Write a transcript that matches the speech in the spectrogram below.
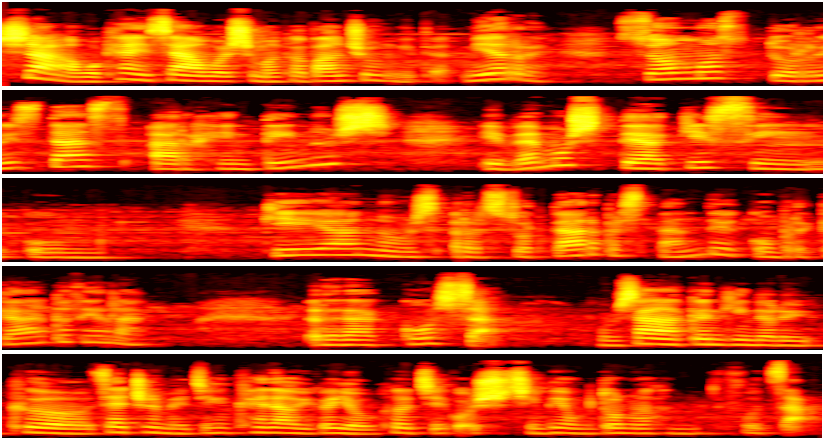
是啊，我看一下我什么可帮助你的。Mire，somos turistas argentinos y vemos de aquí sin un guía nos resulta bastante complicado de la la cosa。我们是阿根廷的旅客，在这里每天看到一个游客，结果事情被我们弄得很复杂。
